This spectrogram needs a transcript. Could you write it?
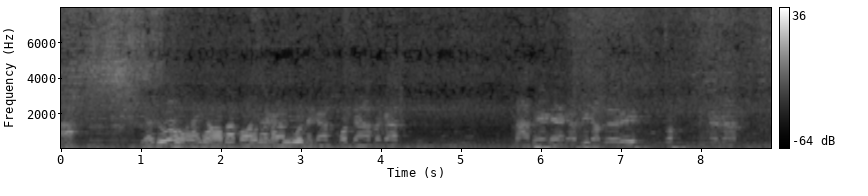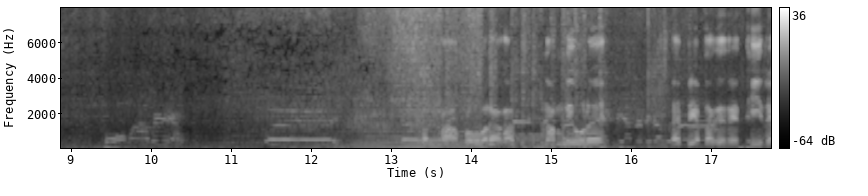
อะเดี๋ยวดูใครจะออกมาก่อนนะปฏิหมวิดนนะครับหมดน้ำนะครับนาเพลงแค่ครับพี่น้องเลยนะครับโผล่มาแววเฮ้ยกันขาวโผล่มาแล้วครับนำเร็วเลย ได้เปรียบตั้งแต่ทีแร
